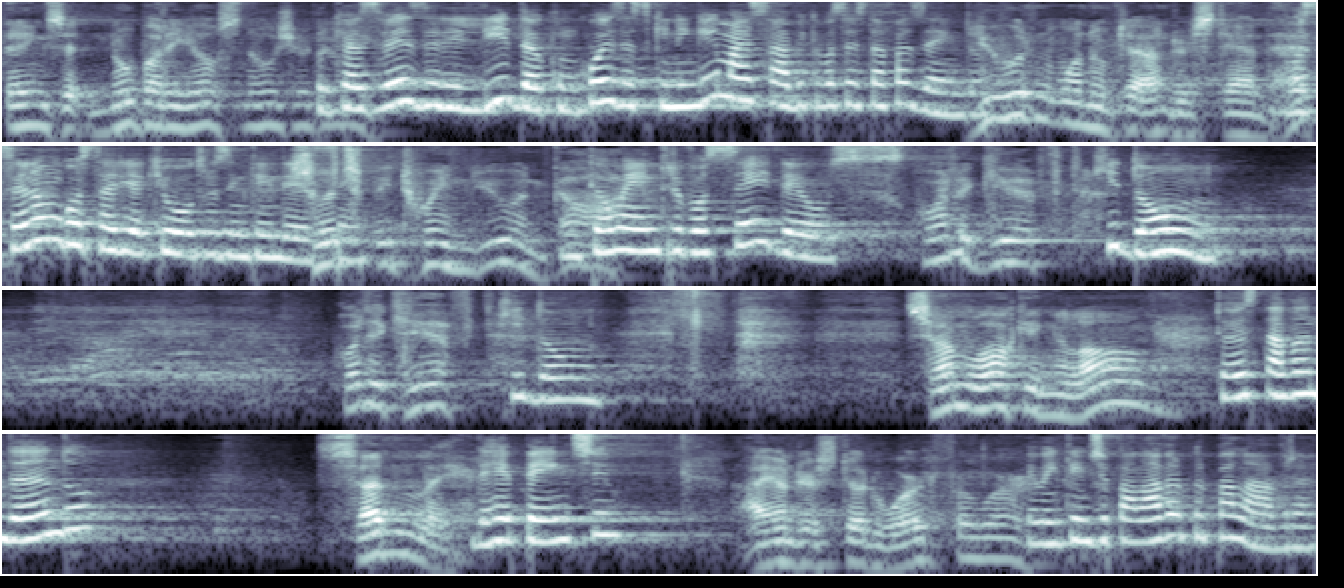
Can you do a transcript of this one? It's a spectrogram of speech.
things that nobody else knows you're Porque às vezes ele lida com coisas que ninguém mais sabe que você está fazendo. You wouldn't want them to understand that. Você não gostaria que outros entendessem. between you and God. Então é entre você e Deus. What a gift. Que dom, What a gift. que dom. So I'm walking along. Então eu estava andando, Suddenly, de repente, I understood word for word. eu entendi palavra por palavra.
